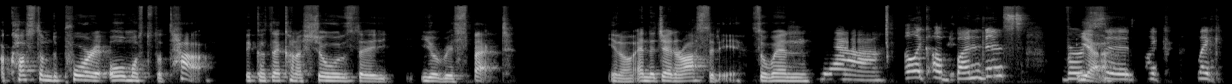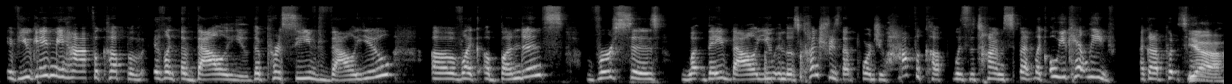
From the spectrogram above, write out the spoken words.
accustomed to pour it almost to the top because that kind of shows the your respect, you know, and the generosity. So when yeah, like abundance versus yeah. like like if you gave me half a cup of it's like the value the perceived value of like abundance versus what they value in those countries that poured you half a cup was the time spent like oh you can't leave i gotta put some yeah.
